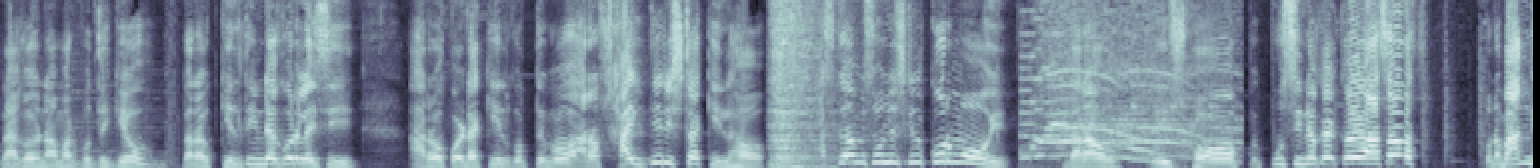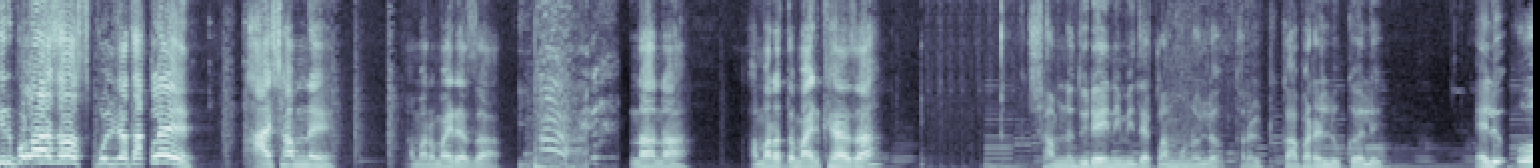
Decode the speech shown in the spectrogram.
রাগ না আমার প্রতি কেউ। দাঁড়াও কিল তিনটা করে লাইছি। আরও কয়টা কিল করতে হইব? আরও সাঁত্রিশটা কিল হ আজকে আমি চল্লিশ কিল করমই। দাঁড়াও এই সব পুসিনকে কয়ে আসস? কোনো বাঙ্গির পোলা আসস? কলজা থাকলে? আয় সামনে। আমার মাইরা যা। না না আমার তো মাইর খায়া যা। সামনে দুইটা এনিমি দেখলাম মনে হইল তারা একটু কাবারে লুকাইলি এলি ও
